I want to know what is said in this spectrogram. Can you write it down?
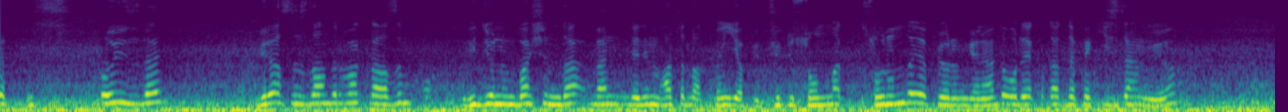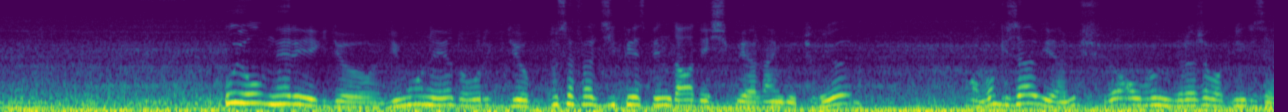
o yüzden biraz hızlandırmak lazım. Videonun başında ben dedim hatırlatmayı yapayım. Çünkü sonuna, sonunda yapıyorum genelde. Oraya kadar da pek izlenmiyor. Bu yol nereye gidiyor? Limone'ye doğru gidiyor. Bu sefer GPS beni daha değişik bir yerden götürüyor. Ama güzel bir yermiş. Ve avrum viraja bak ne güzel.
